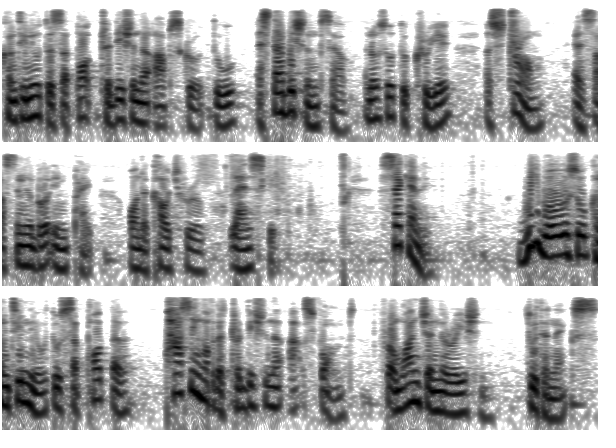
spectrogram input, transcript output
continue to support traditional arts groups to establish themselves and also to create a strong and sustainable impact on the cultural landscape. Secondly, we will also continue to support the passing of the traditional arts forms from one generation to the next.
